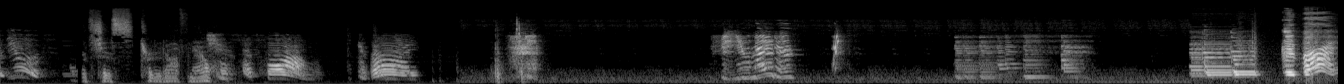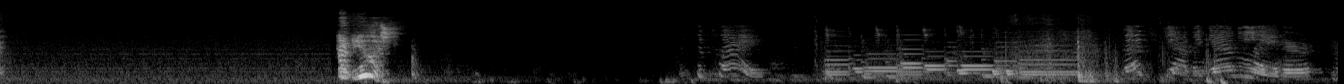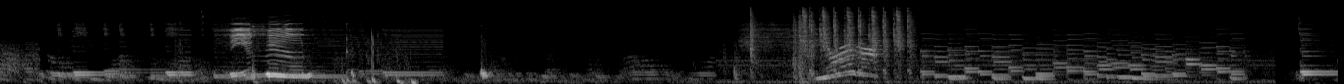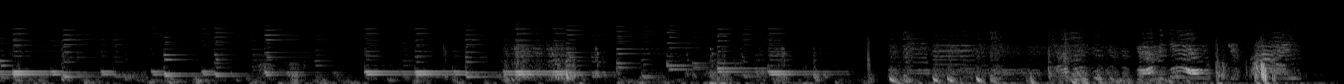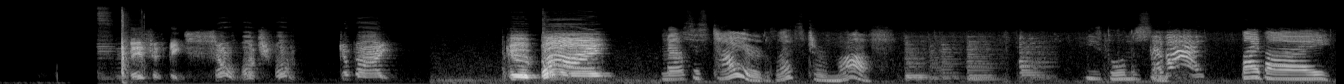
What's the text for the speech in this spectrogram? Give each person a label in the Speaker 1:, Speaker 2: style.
Speaker 1: Adios.
Speaker 2: Let's just turn it off now.
Speaker 1: Goodbye.
Speaker 3: See you later.
Speaker 1: Goodbye.
Speaker 3: Adios.
Speaker 4: to play. See you soon.
Speaker 3: See you later.
Speaker 5: This has been so much fun.
Speaker 6: Mouse is tired. Let's turn him off. He's going to sleep.
Speaker 3: Bye-bye.
Speaker 6: Bye bye.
